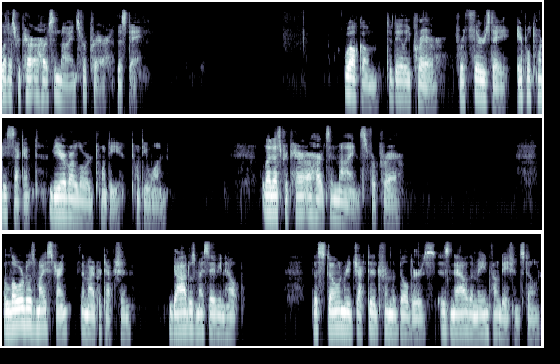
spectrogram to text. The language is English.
Let us prepare our hearts and minds for prayer this day. Welcome to daily prayer for Thursday, April 22nd, the year of our Lord 2021. Let us prepare our hearts and minds for prayer. The Lord was my strength and my protection. God was my saving help. The stone rejected from the builders is now the main foundation stone.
